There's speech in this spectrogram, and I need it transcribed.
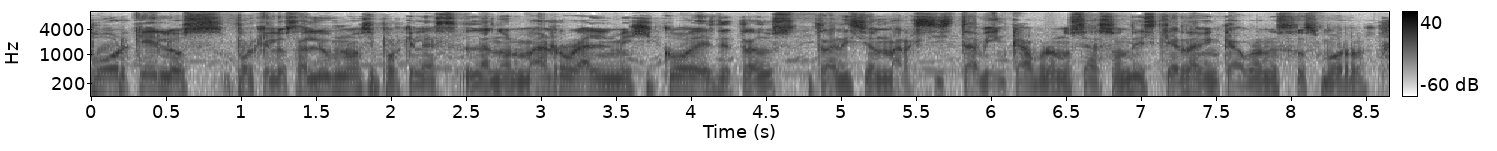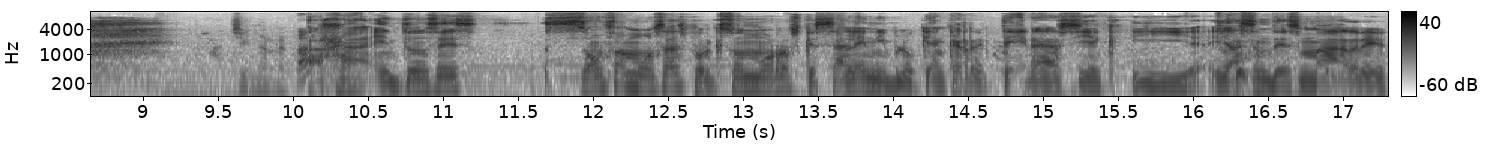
Porque los, porque los alumnos y porque la normal rural en México es de tradición marxista bien cabrón. O sea, son de izquierda bien cabrón esos morros. Ajá, entonces son famosas porque son morros que salen y bloquean carreteras y, y hacen desmadre.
